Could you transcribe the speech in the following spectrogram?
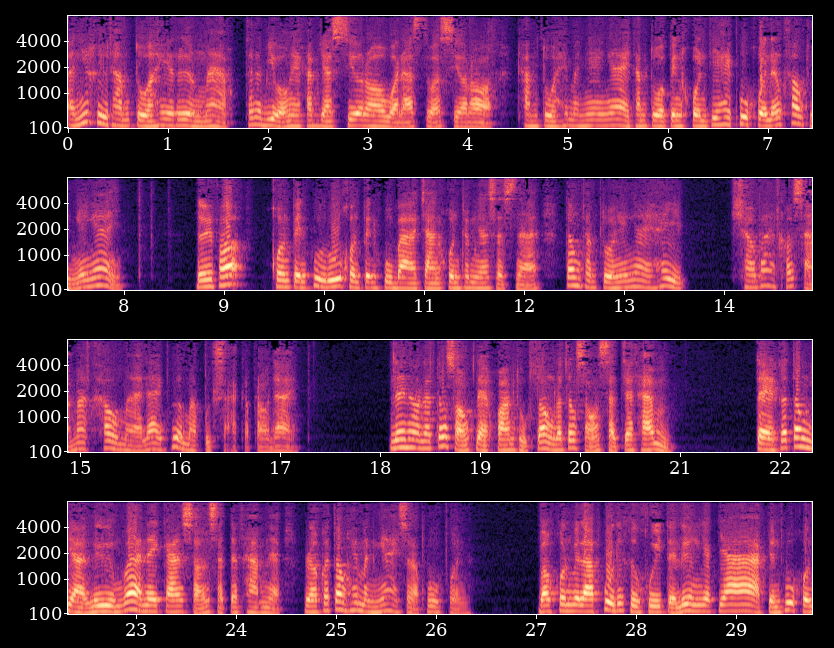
อันนี้คือทำตัวให้เรื่องมากท่านอบีบอกไงครับยาซิรอวะดัสวะซิรอทำตัวให้มันง่าย ๆทำตัวเป็นคนที่ให้ผู้คนนั้นเข้าถึงง่าย ๆ โดยเพราะ คนเป็นผู้รู้คนเป็นครูบาอาจารย์คนทำงานศาสนา ต้องทำตัวง่าย ๆ ให้ชาวบ้านเขาสามารถเข้ามาได้เพื่อมาปรึกษากับเราได้แน่นอนเราต้องสอนแต่ความถูกต้องเราต้องสอนสัจธรรม แต่ก็ต้องอย่าลืมว่าในการสอนสัจธรรมเนี่ย เราก็ต้องให้มันง่ายสำหรับผู้คน บางคนเวลาพูดก็คือคุยแต่เรื่องยากๆจนผู้คน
